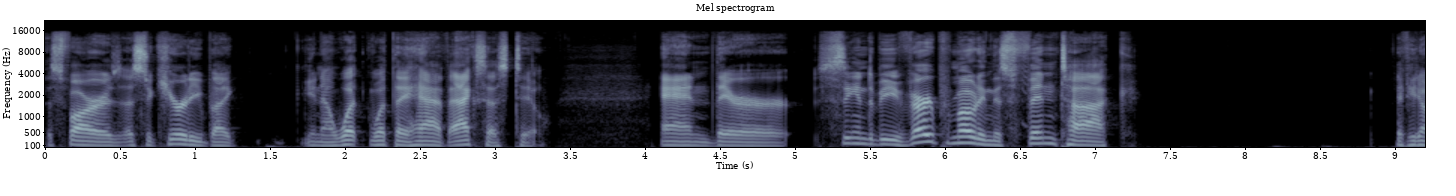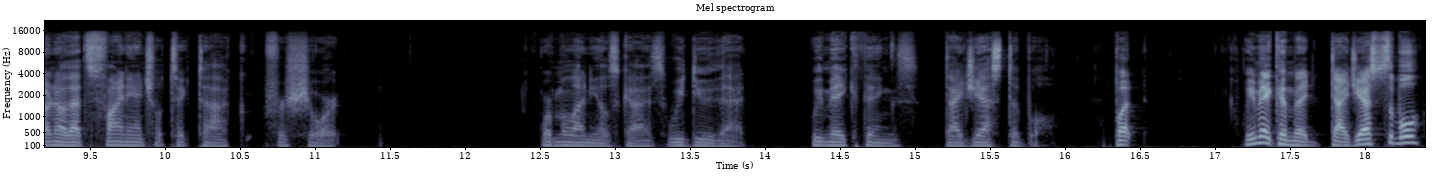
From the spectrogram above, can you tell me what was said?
as far as a security, like you know what what they have access to, and they're seen to be very promoting this FinTok. If you don't know, that's financial TikTok for short. We're millennials, guys. We do that. We make things digestible, but we make them digestible,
